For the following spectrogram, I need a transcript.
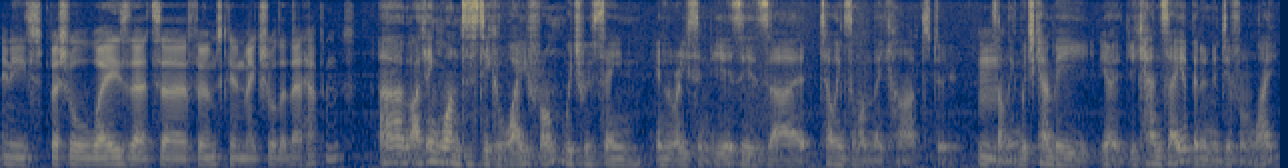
any special ways that uh, firms can make sure that that happens? Um, I think one to stick away from, which we've seen in the recent years, is uh, telling someone they can't do mm. something, which can be, you know, you can say it, but in a different way.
